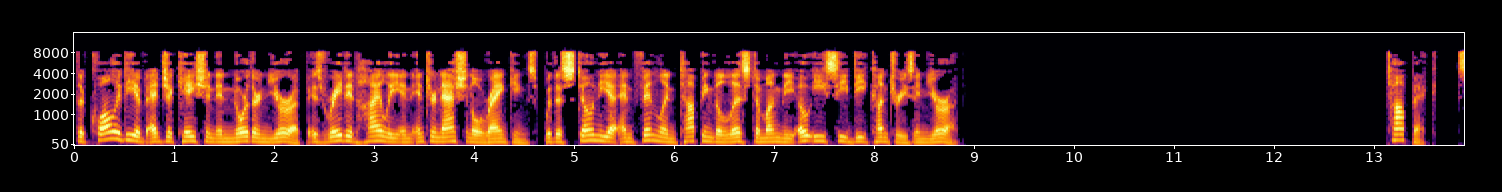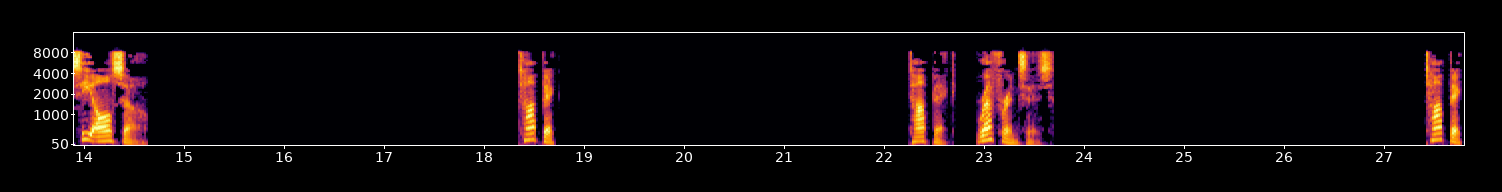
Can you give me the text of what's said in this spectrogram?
The quality of education in Northern Europe is rated highly in international rankings, with Estonia and Finland topping the list among the OECD countries in Europe. Topic. See also. Topic. Topic. References. Topic.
